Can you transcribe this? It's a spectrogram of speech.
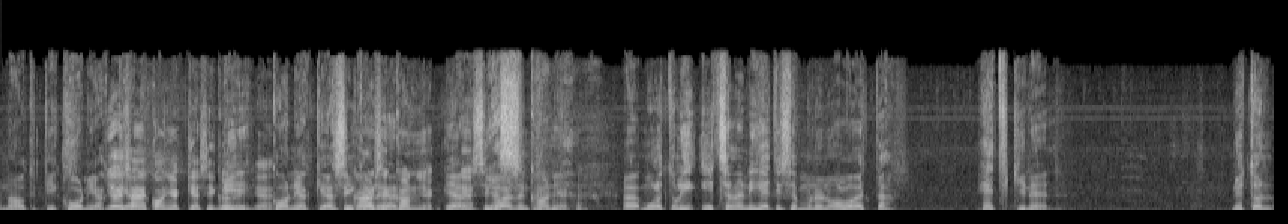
nautittiin konjakkia. Joo, se on konjakki ja sikari. Niin, yeah. konjakkia ja sikaria. and cognac, Yeah, cigars Yes. Ä, mulle tuli itselleni heti semmoinen olo, että hetkinen, nyt on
